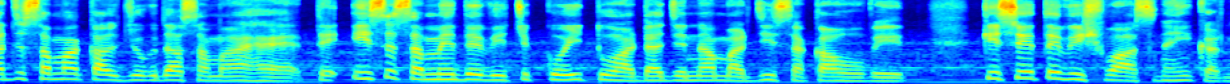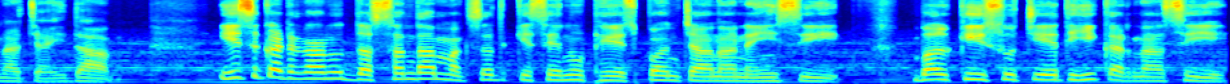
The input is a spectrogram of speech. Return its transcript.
ਅੱਜ ਸਮਾਂ ਕਲਯੁਗ ਦਾ ਸਮਾਂ ਹੈ ਤੇ ਇਸ ਸਮੇਂ ਦੇ ਵਿੱਚ ਕੋਈ ਤੁਹਾਡਾ ਜਿੰਨਾ ਮਰਜ਼ੀ ਸਕਾ ਹੋਵੇ, ਕਿਸੇ ਤੇ ਵਿਸ਼ਵਾਸ ਨਹੀਂ ਕਰਨਾ ਚਾਹੀਦਾ। ਇਸ ਘਟਨਾ ਨੂੰ ਦੱਸਣ ਦਾ ਮਕਸਦ ਕਿਸੇ ਨੂੰ ਠੇਸ ਪਹੁੰਚਾਉਣਾ ਨਹੀਂ ਸੀ, ਬਲਕਿ ਸੁਚੇਤ ਹੀ ਕਰਨਾ ਸੀ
